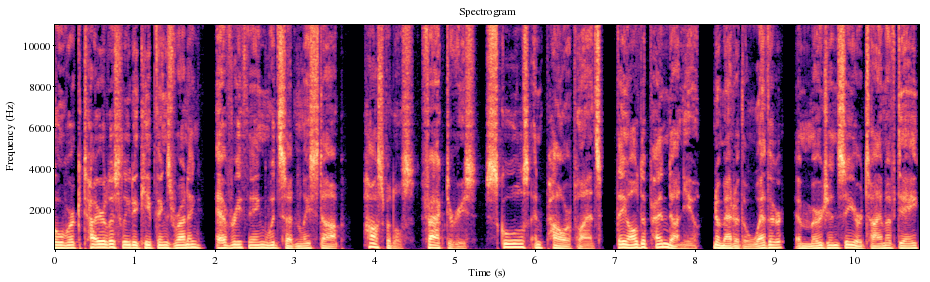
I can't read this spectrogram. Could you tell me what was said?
who work tirelessly to keep things running, everything would suddenly stop. Hospitals, factories, schools, and power plants, they all depend on you. No matter the weather, emergency, or time of day,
